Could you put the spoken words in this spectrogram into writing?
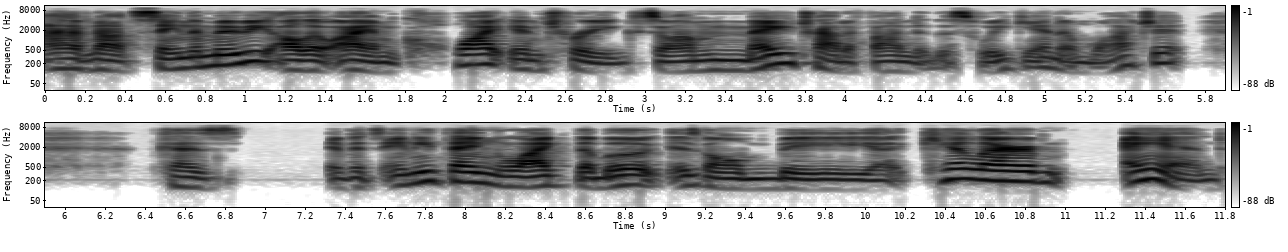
I have not seen the movie, although I am quite intrigued, so I may try to find it this weekend and watch it. Because if it's anything like the book, it's going to be a killer. And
